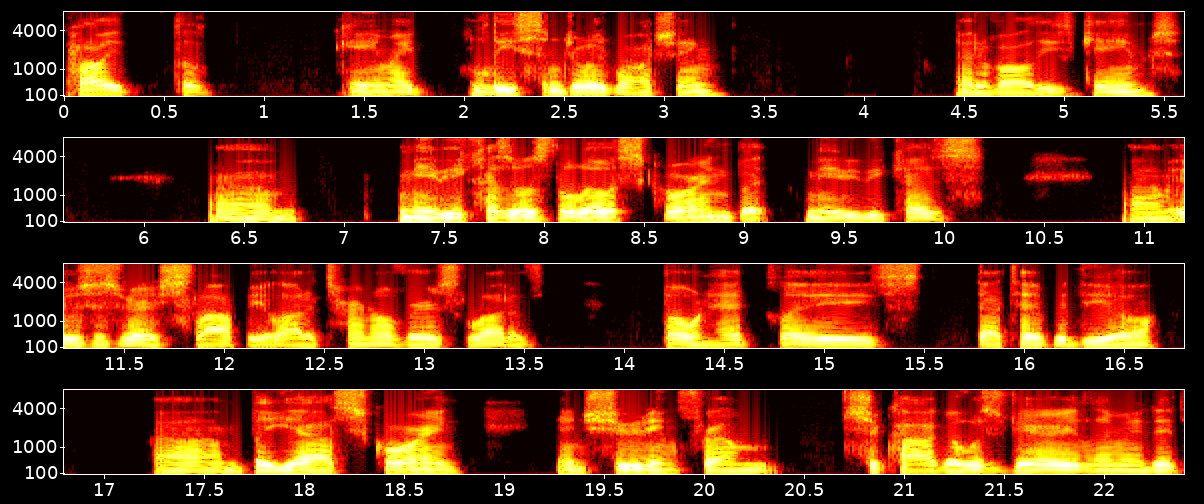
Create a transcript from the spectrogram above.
Probably the game I least enjoyed watching out of all these games. Um, maybe because it was the lowest scoring, but maybe because um, it was just very sloppy. A lot of turnovers, a lot of bonehead plays, that type of deal. Um, but yeah, scoring and shooting from Chicago was very limited.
